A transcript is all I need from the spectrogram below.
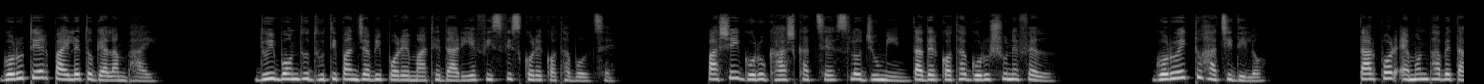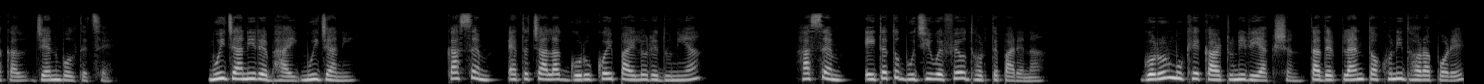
গরু টের পাইলে তো গেলাম ভাই। দুই বন্ধু ধুতি পাঞ্জাবি পরে মাঠে দাঁড়িয়ে ফিসফিস করে কথা বলছে। পাশেই গরু ঘাস খাচ্ছে, স্লো জুমিন, তাদের কথা গরু শুনে ফেল। গরু একটু হাঁচি দিল। তারপর এমনভাবে তাকাল, জেন বলতেছে, মুই জানি রে ভাই, মুই জানি। কাসেম, এত চালাক গরু কই পাইল রে দুনিয়া? হাসেম, এইটা তো বুঝি ওয়েফেও ধরতে পারে না। গরুর মুখে কার্টুনি রিয়াকশন, তাদের প্ল্যান তখনই ধরা পড়ে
